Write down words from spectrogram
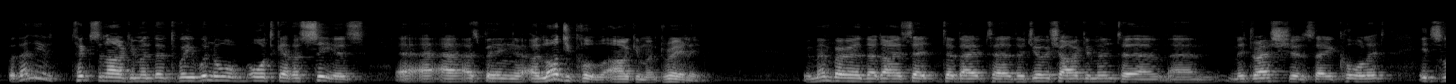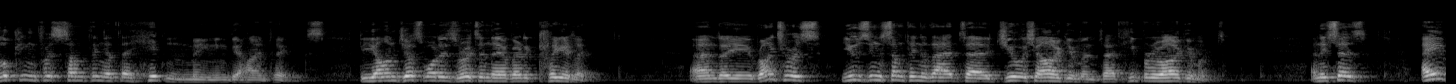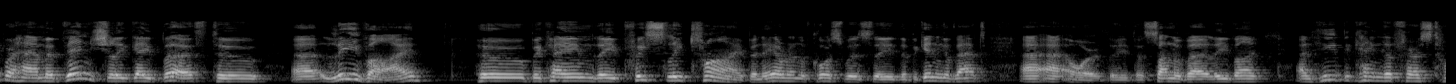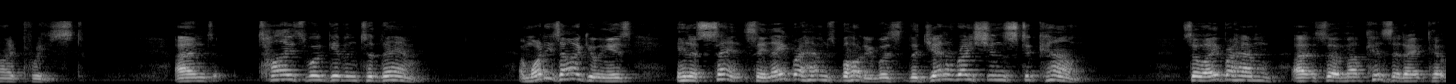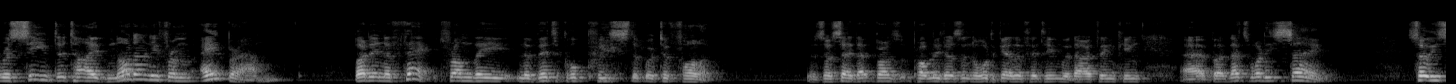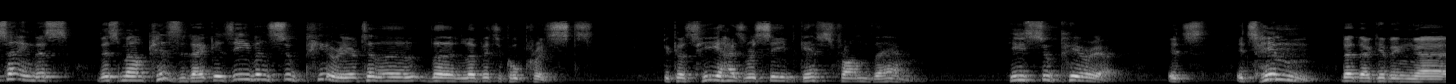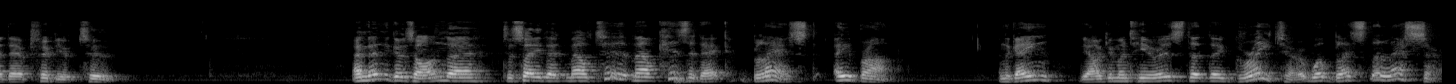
But then he takes an argument that we wouldn't altogether see as, uh, as being a logical argument, really. Remember that I said about uh, the Jewish argument, um, um, midrash as they call it, it's looking for something of the hidden meaning behind things, beyond just what is written there very clearly. And the writer is using something of that uh, Jewish argument, that Hebrew argument. And he says, Abraham eventually gave birth to uh, Levi, who became the priestly tribe. And Aaron, of course, was the, the beginning of that, uh, uh, or the, the son of uh, Levi. And he became the first high priest. And tithes were given to them. And what he's arguing is, in a sense, in Abraham's body was the generations to come. So Abraham, uh, so Melchizedek received a tithe not only from Abraham, but in effect from the Levitical priests that were to follow. As I say, that probably doesn't altogether fit in with our thinking, uh, but that's what he's saying. So he's saying this, this Melchizedek is even superior to the, the Levitical priests because he has received gifts from them. He's superior. It's, it's him that they're giving uh, their tribute to. And then it goes on uh, to say that Melchizedek blessed Abraham. And again, the argument here is that the greater will bless the lesser.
